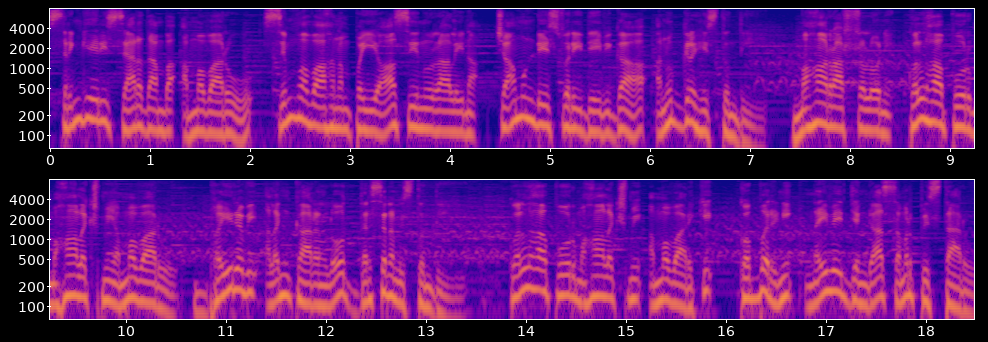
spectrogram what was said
శృంగేరి శారదాంబ అమ్మవారు సింహవాహనంపై ఆసీనురాలైన చాముండేశ్వరీదేవిగా అనుగ్రహిస్తుంది. మహారాష్ట్రలోని కొల్హాపూర్ మహాలక్ష్మి అమ్మవారు భైరవి అలంకారంలో దర్శనమిస్తుంది. కొల్హాపూర్ మహాలక్ష్మి అమ్మవారికి కొబ్బరిని నైవేద్యంగా సమర్పిస్తారు.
